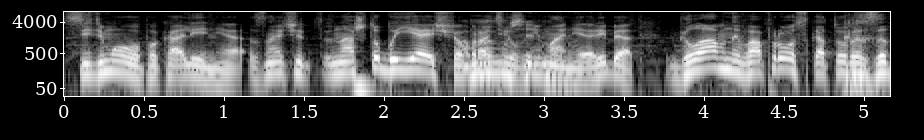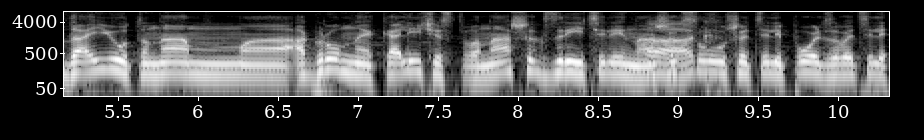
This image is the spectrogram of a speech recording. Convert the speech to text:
Седьмого поколения. Значит, на что бы я еще По-моему, обратил внимание, ребят? Главный вопрос, который задают нам а, огромное количество наших зрителей, наших Так. слушателей, пользователей,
